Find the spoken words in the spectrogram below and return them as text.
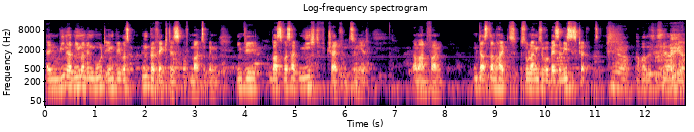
in Wien hat niemand den Mut, irgendwie was Unperfektes auf den Markt zu bringen. Irgendwie was, was halt nicht gescheit funktioniert. Am Anfang. Und das dann halt so lange zu verbessern, bis es gescheit funktioniert. Ja, aber das ist ja, ja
